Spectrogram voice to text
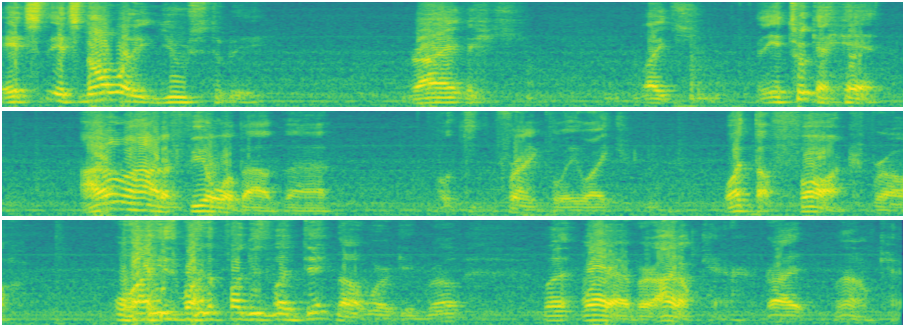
it's it's not what it used to be right? Like it took a hit. I don't know how to feel about that frankly like what the fuck bro? Why is why the fuck is my dick not working bro? But whatever i don't care right? I don't care.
